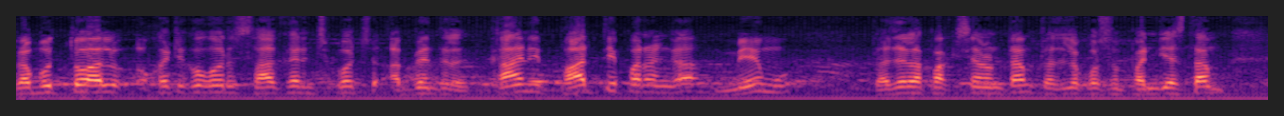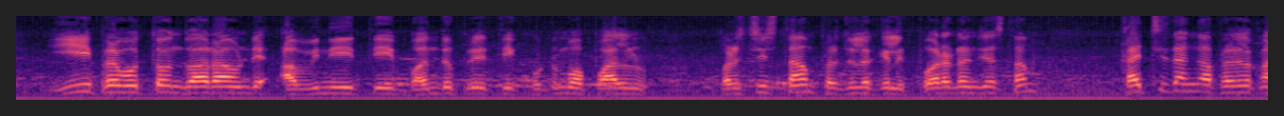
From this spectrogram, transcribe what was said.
ప్రభుత్వాలు ఒకటికొకరు సహకరించుకోవచ్చు అభ్యంతరం కానీ పార్టీ పరంగా మేము ప్రజల పక్షాన ఉంటాం ప్రజల కోసం పనిచేస్తాం. ఈ ప్రభుత్వం ద్వారా ఉండే అవినీతి బంధుప్రీతి కుటుంబ పాలన ప్రశ్నిస్తాం ప్రజలకు వెళ్ళి పోరాటం చేస్తాం. ఖచ్చితంగా ప్రజలకు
